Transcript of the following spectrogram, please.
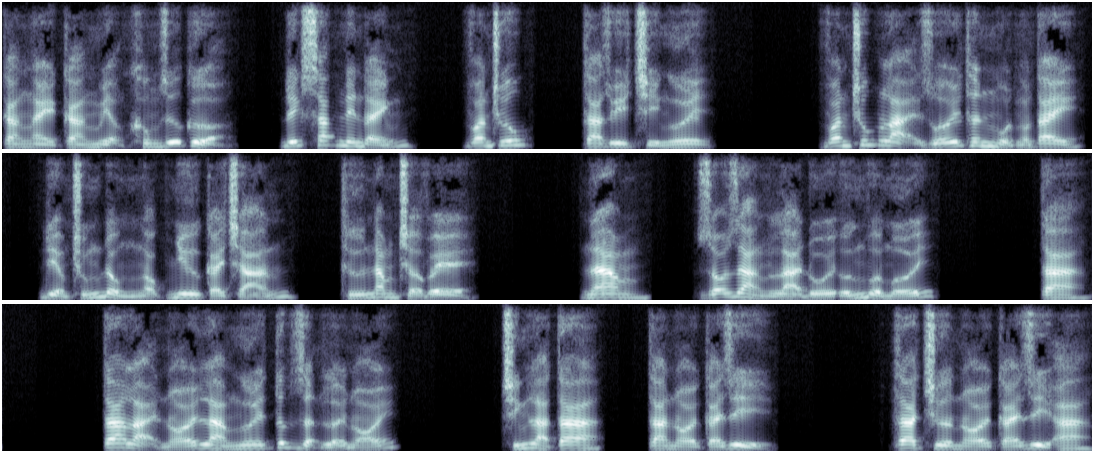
càng ngày càng miệng không giữ cửa, đích sắc nên đánh, văn trúc, ta duy trì ngươi. Văn trúc lại duỗi thân một ngón tay, điểm chúng đồng ngọc như cái chán, thứ năm trở về. Nam, rõ ràng là đối ứng vừa mới. Ta, ta lại nói là ngươi tức giận lời nói. Chính là ta, ta nói cái gì? Ta chưa nói cái gì a? À?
